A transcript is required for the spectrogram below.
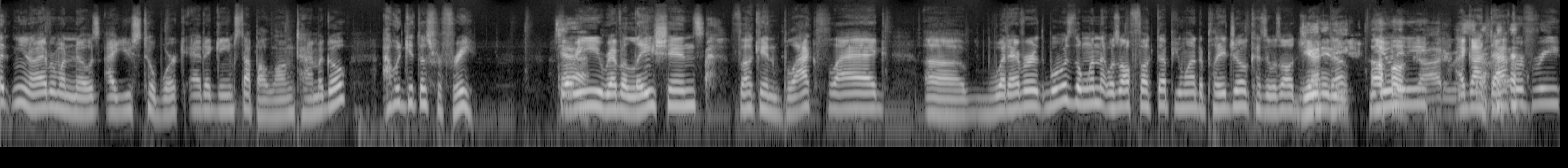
I, you know everyone knows I used to work at a GameStop a long time ago. I would get those for free. Yeah. Free Revelations, fucking Black Flag, uh, whatever. What was the one that was all fucked up? You wanted to play Joe because it was all jacked Unity. up. Oh, Unity. God, I got so- that for free.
